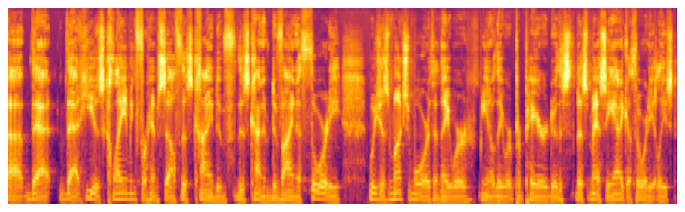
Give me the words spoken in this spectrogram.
uh, that that he is claiming for himself this kind of this kind of divine authority, which is much more than they were you know they were prepared or this this messianic authority at least,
